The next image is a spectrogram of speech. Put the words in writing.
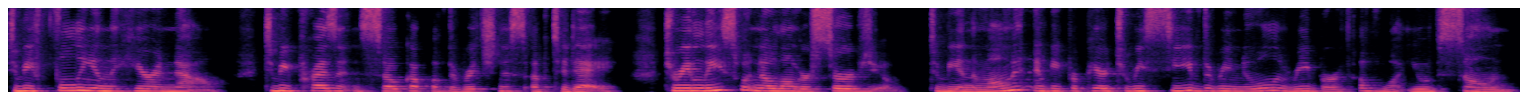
to be fully in the here and now, to be present and soak up of the richness of today, to release what no longer serves you, to be in the moment and be prepared to receive the renewal and rebirth of what you have sown.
